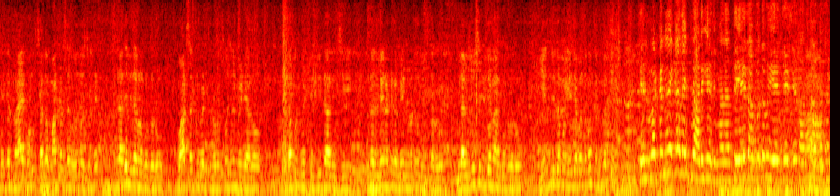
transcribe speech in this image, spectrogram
కొందరు నాయకులు సగం మాట్లాడి సగం వదిలేస్తుంటే మీరు అదే నిజం అనుకుంటారు వాట్సాప్లో పెడుతున్నారు సోషల్ మీడియాలో. డబ్బులు పెట్టి జీతాలు ఇచ్చి ఉన్నది లేనట్టుగా లేనట్టుగా చూస్తారు. అవి చూసి నిజమే అనుకుంటున్నారు. ఏది నిజమో ఏది అబద్ధమో వచ్చింది. తెలియకనే కదా ఇప్పుడు అడిగేది. మనంతా ఏది అబద్ధం ఏది చేసేది అంత అబద్ధం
